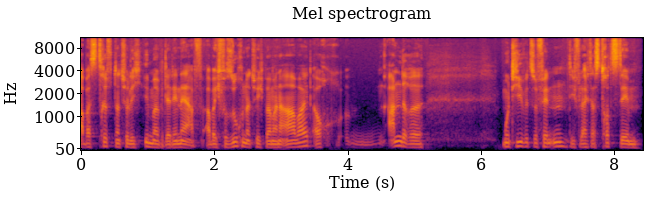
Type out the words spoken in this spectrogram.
Aber es trifft natürlich immer wieder den Nerv. Aber ich versuche natürlich bei meiner Arbeit auch andere Motive zu finden, die vielleicht das trotzdem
